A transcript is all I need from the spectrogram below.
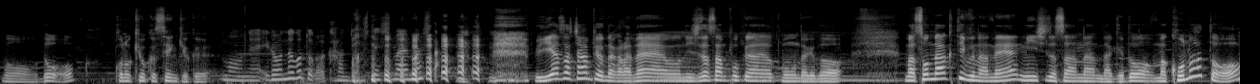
くもうどう？この曲選曲。もうねいろんなことが感動してしまいました「We Are the Champion」だからね。西田さんっぽくないなと思うんだけど。まあそんなアクティブなね西田さんなんだけどまあこの後、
